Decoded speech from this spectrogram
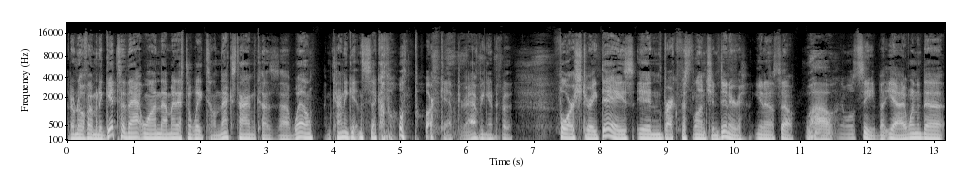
I don't know if I'm going to get to that one. I might have to wait till next time because, uh, well, I'm kind of getting sick of pulled pork after having it for four straight days in breakfast, lunch, and dinner. You know, so wow. we'll see. But yeah, I wanted to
